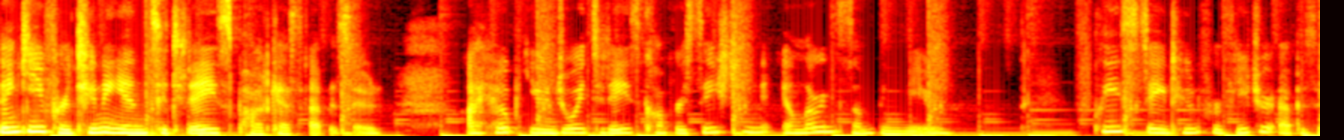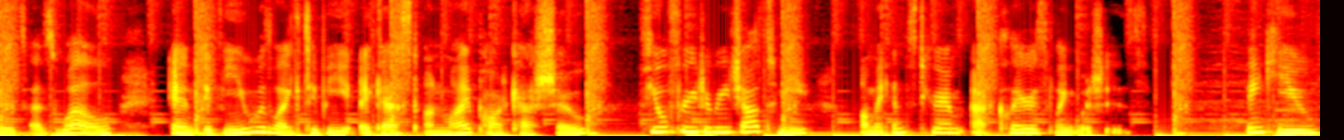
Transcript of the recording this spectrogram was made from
Thank you for tuning in to today's podcast episode. I hope you enjoyed today's conversation and learned something new. Please stay tuned for future episodes as well. And if you would like to be a guest on my podcast show, feel free to reach out to me on my Instagram at Claire's Languages. Thank you.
